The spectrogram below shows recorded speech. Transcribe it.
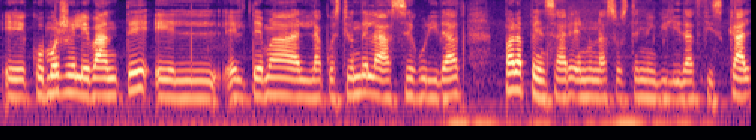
eh, cómo es relevante el, el tema, la cuestión de la seguridad para pensar en una sostenibilidad fiscal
